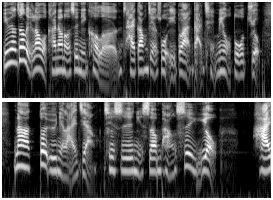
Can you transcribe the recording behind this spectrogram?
因为这里让我看到的是，你可能才刚结束一段感情没有多久。那对于你来讲，其实你身旁是有。还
